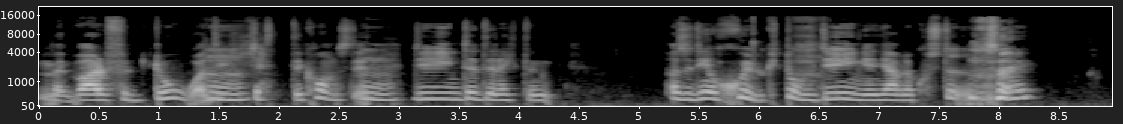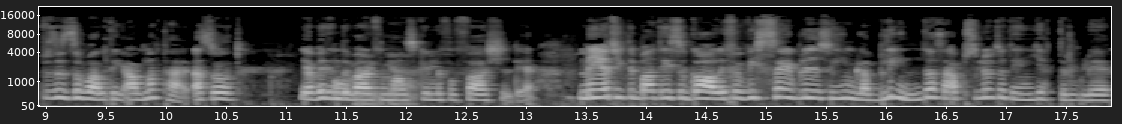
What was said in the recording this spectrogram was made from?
Men varför då? Det är Mm. jättekonstigt. Mm. Det är ju inte direkt en... Alltså det är en sjukdom, det är ju ingen jävla kostym. Nej. Precis som allting annat här. Alltså, jag vet inte Oh varför man skulle få för sig det. Men jag tyckte bara att det är så galet för vissa blir så himla blinda. Så absolut att det är en jätterolig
